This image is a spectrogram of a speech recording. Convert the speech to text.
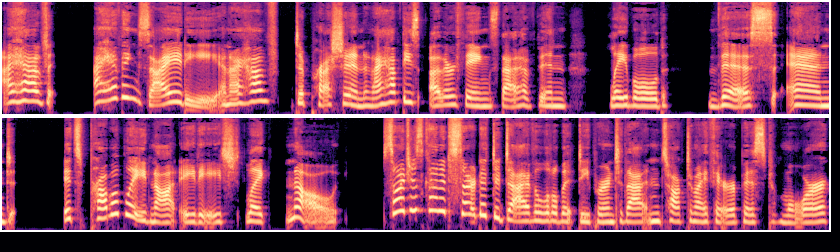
I have I have anxiety and I have depression and I have these other things that have been labeled this and it's probably not ADHD. Like, no. So I just kind of started to dive a little bit deeper into that and talk to my therapist more.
